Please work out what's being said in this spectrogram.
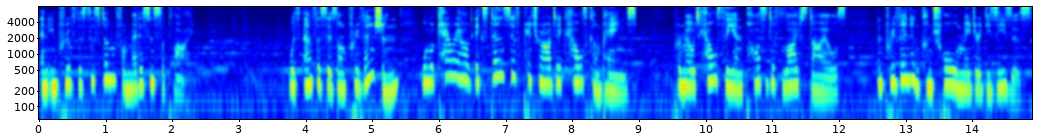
and improve the system for medicine supply. With emphasis on prevention, we will carry out extensive patriotic health campaigns, promote healthy and positive lifestyles, and prevent and control major diseases.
